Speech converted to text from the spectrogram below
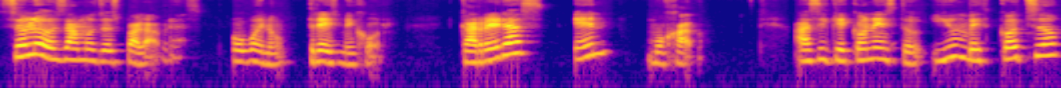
Solo os damos dos palabras, o bueno, tres mejor. Carreras en mojado. Así que con esto y un bizcocho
